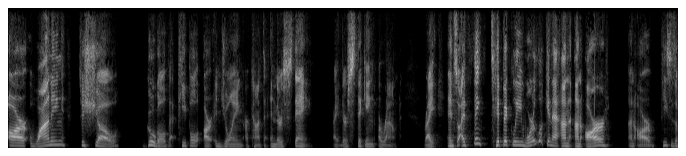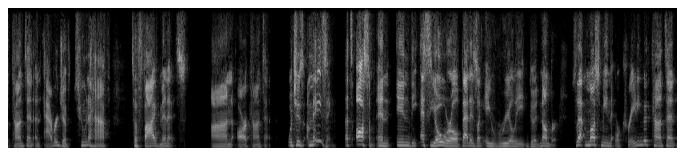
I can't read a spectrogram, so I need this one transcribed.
are wanting to show google that people are enjoying our content and they're staying right? They're sticking around right? And so I think typically we're looking at on on our on our pieces of content an average of two and a half to five minutes on our content, which is amazing. That's awesome. And in the SEO world, that is like a really good number. So that must mean that we're creating good content,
